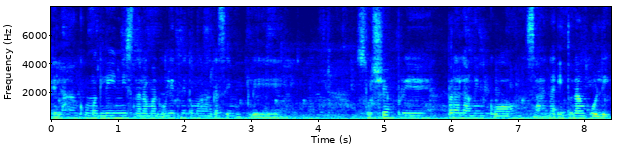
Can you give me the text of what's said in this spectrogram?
Kailangan kong maglinis na naman ulit nito mga kasimple. So syempre, panalangin ko sana ito ng huli.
